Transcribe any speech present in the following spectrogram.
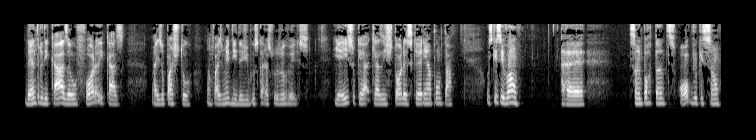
dentro de casa ou fora de casa, mas o pastor não faz medidas de buscar as suas ovelhas. E é isso que, que as histórias querem apontar. Os que se vão é, são importantes, óbvio que são,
